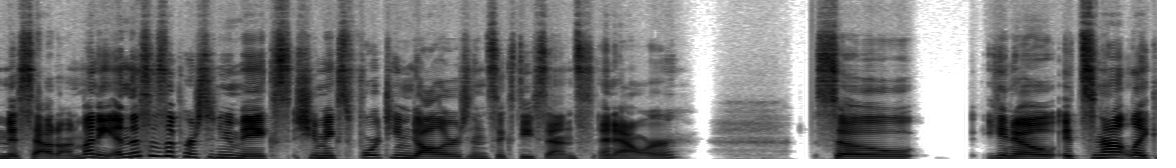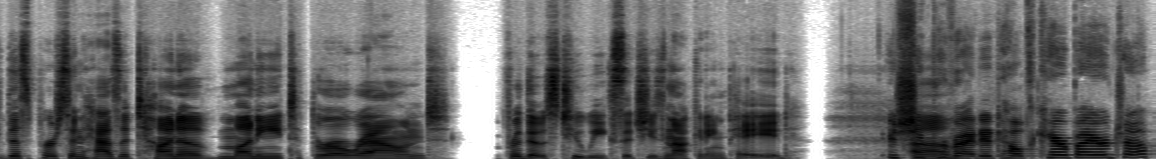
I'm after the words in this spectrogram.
miss out on money. And this is a person who makes she makes $14.60 an hour. So, you know, it's not like this person has a ton of money to throw around for those 2 weeks that she's not getting paid. Is she Um, provided health care by her job?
